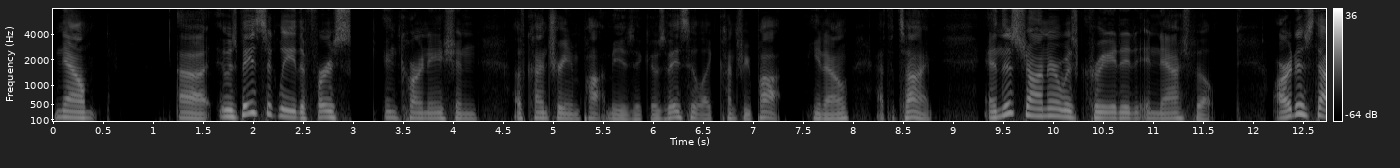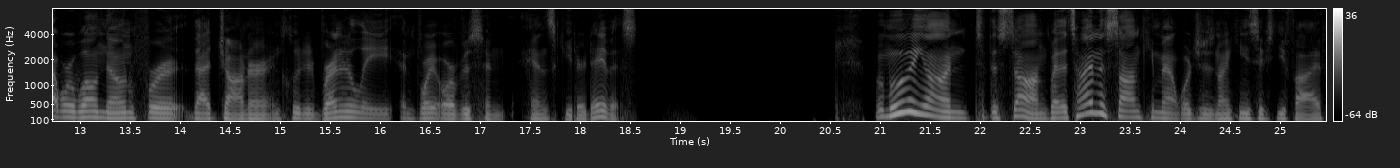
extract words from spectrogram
Now, uh, it was basically the first incarnation of country and pop music. It was basically like country pop, you know, at the time. And this genre was created in Nashville. Artists that were well known for that genre included Brenda Lee and Roy Orbison and Skeeter Davis. But moving on to the song, by the time the song came out, which was 1965,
